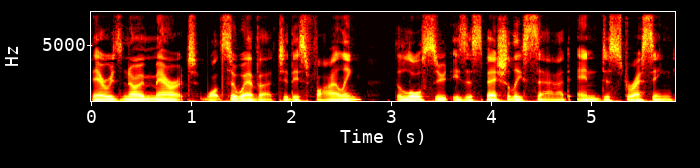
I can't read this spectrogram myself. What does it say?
There is no merit whatsoever to this filing. The lawsuit is especially sad and distressing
